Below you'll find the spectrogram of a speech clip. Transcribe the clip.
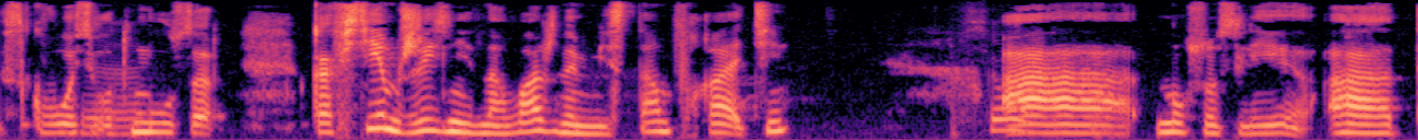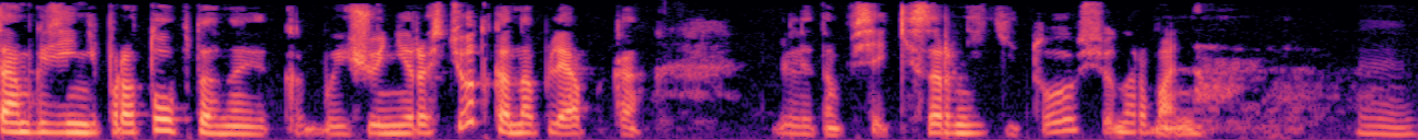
сквозь да. вот мусор ко всем жизненно важным местам в хате. Все. А, ну, в смысле, а там, где не протоптаны, как бы еще не растет конопля пока, или там всякие сорняки, то все нормально. Mm.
